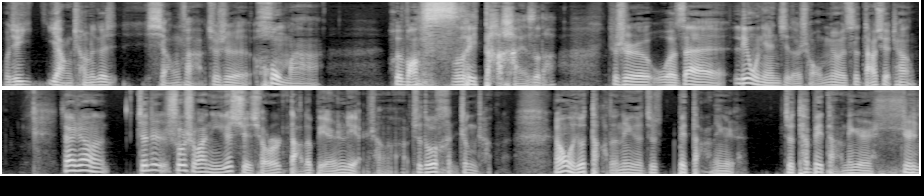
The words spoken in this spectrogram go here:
我就养成了个想法，就是后妈。会往死里打孩子的。就是我在六年级的时候，我们有一次打雪仗，在这样，真的说实话，你一个雪球打到别人脸上啊，这都是很正常的。然后我就打的那个，就被打那个人，就他被打那个人，就是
